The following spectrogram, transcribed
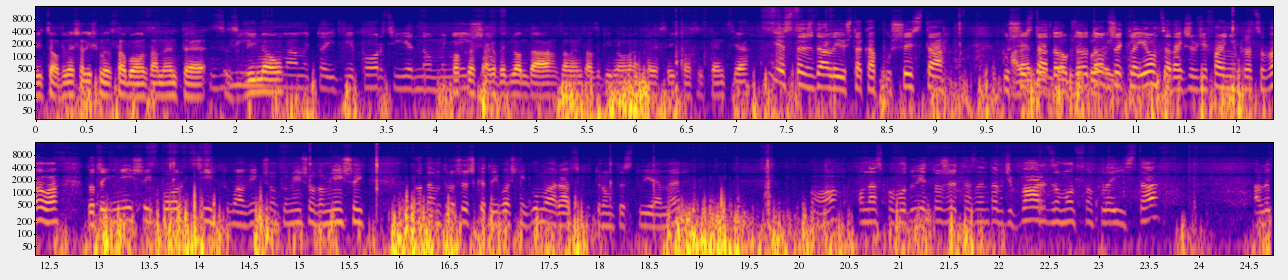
Czyli co, wymieszaliśmy ze sobą zanętę z, gliną. Mamy tutaj dwie porcje, jedną Pokaż mniejszą. jak wygląda zanęta z gliną, jaka jest jej konsystencja. Jest też dalej już taka puszysta, puszysta, do, dobrze do, klei. dobrze klejąca, tak żeby będzie fajnie pracowała. Do tej mniejszej porcji, tu mam większą, tu mniejszą, do mniejszej dodam troszeczkę tej właśnie gumy arabskiej, którą testujemy. O, ona spowoduje to, że ta zanęta będzie bardzo mocno kleista, ale,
